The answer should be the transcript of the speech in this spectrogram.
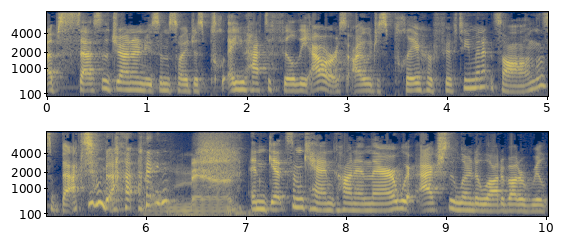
obsessed with Joanna Newsom, so I just pl- you had to fill the hour. So I would just play her 15 minute songs back to back. oh man. And get some CanCon in there. We actually learned a lot about a real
